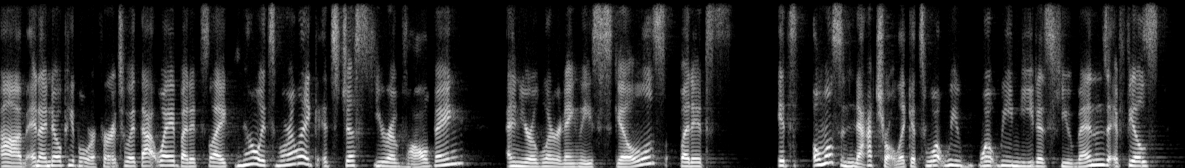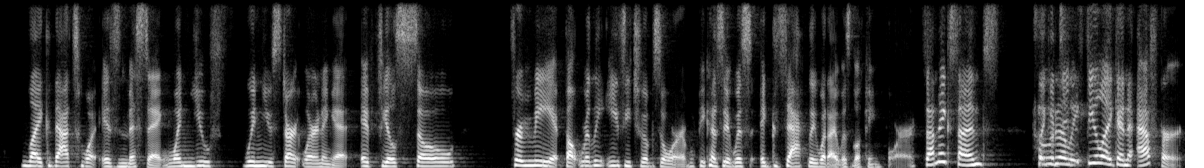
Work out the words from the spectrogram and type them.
Um, and I know people refer to it that way, but it's like, no, it's more like it's just you're evolving and you're learning these skills, but it's it's almost natural. Like it's what we what we need as humans. It feels like that's what is missing when you when you start learning it. It feels so for me, it felt really easy to absorb because it was exactly what I was looking for. Does that make sense? It's like it didn't feel like an effort.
